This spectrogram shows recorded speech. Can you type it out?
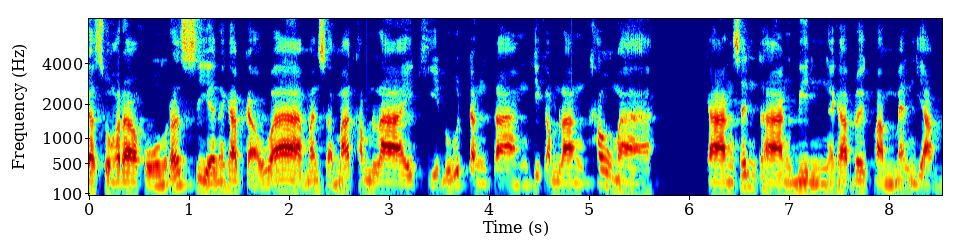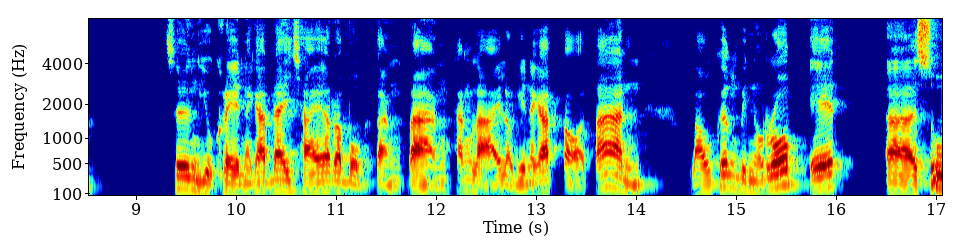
กระทรวงกลาโหมรัสเซียนะครับกล่าวว่ามันสามารถทำลายขีปนาวุธต่างๆ ที่กำลังเข้ามากลางเส้นทางบินนะครับด้วยความแม่นยำซึ่งยูเครนนะครับได้ใช้ระบบต่างๆ ทั้งหลายเหล่านี้นะครับต่อต้านเหล่าเครื่องบินรบเอสซู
